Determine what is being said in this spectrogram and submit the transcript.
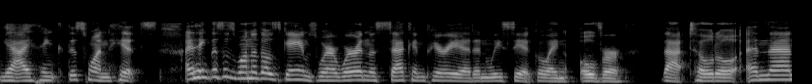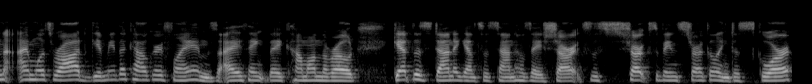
yeah, I think this one hits. I think this is one of those games where we're in the second period and we see it going over that total. And then I'm with Rod. Give me the Calgary Flames. I think they come on the road, get this done against the San Jose Sharks. The Sharks have been struggling to score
